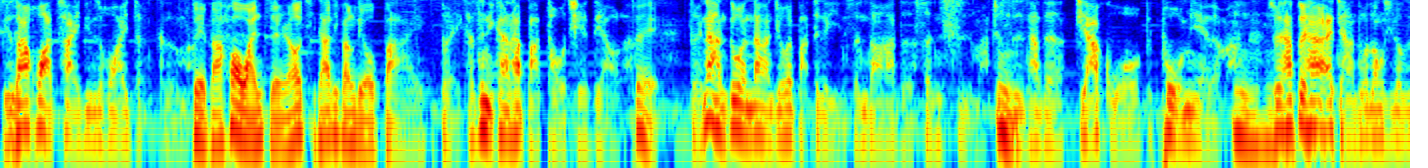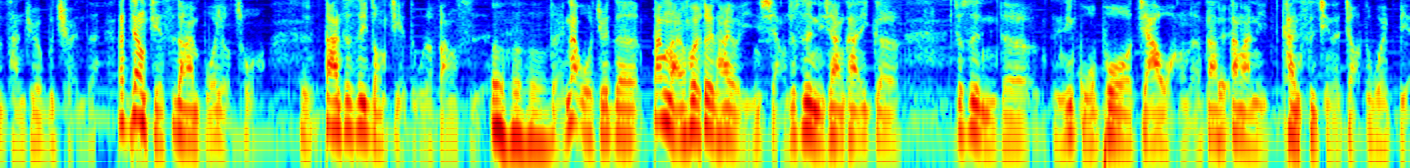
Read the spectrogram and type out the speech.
比如他画菜一定是画一整颗嘛，对，把它画完整，然后其他地方留白。对，可是你看他把头切掉了。对。对，那很多人当然就会把这个引申到他的身世嘛，就是他的家国破灭了嘛，所以他对他来讲很多东西都是残缺不全的。那这样解释当然不会有错，是，当然这是一种解读的方式。嗯哼哼，对，那我觉得当然会对他有影响，就是你想想看，一个就是你的已经国破家亡了，当当然你看事情的角度会变，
